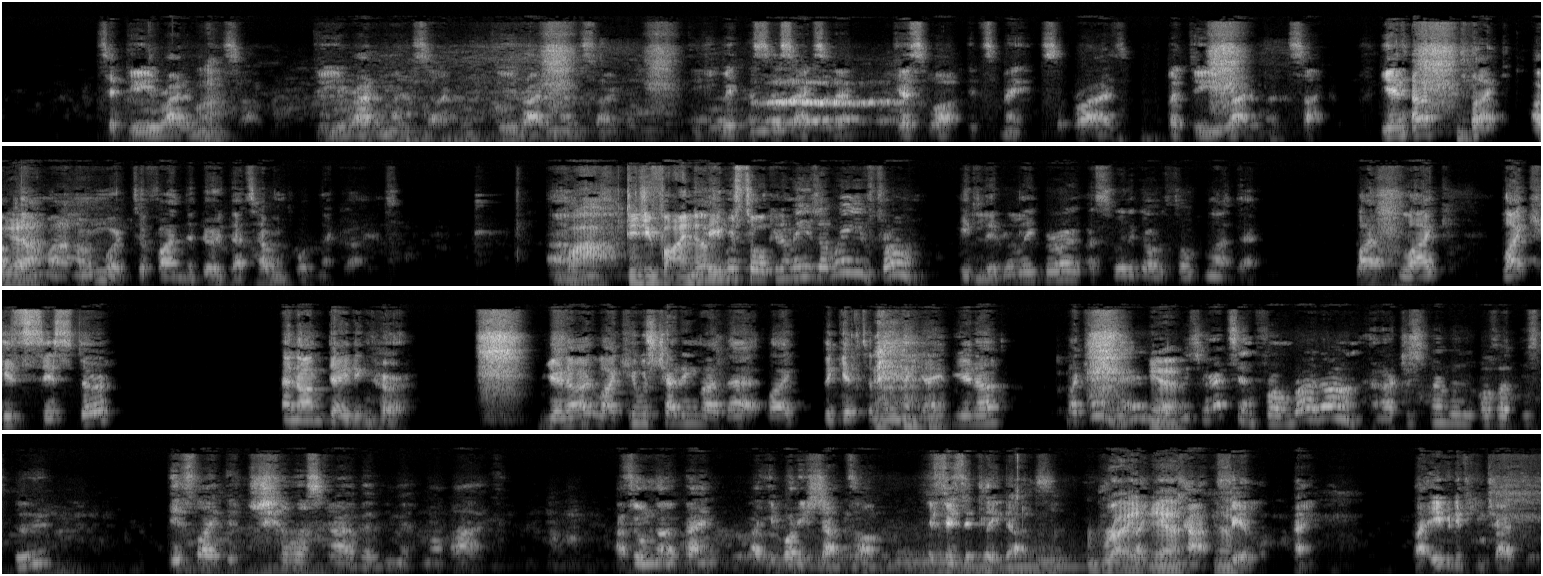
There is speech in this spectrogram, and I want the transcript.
Said, "Do you ride a motorcycle? Do you ride a motorcycle? Do you ride a motorcycle? Did you witness this accident? Guess what? It's me. Surprise! But do you ride a motorcycle? You know, like I've Yeah. done my homework to find the dude. That's how important that guy is. Um, Wow. Did you find him? He was talking to me. He's like, "Where are you from?" He literally, bro. I swear to God, was talking like that, like, like, like his sister, and I'm dating her. You know, like he was chatting like that, like the get to know you game. You know, like, hey man, Yeah. where's your accent from? Right on. And I just remember, I was like, this dude is like the chillest guy I've ever met in my life. I feel no pain. Like your body shuts off. It physically does. Right. Like yeah. you can't yeah. feel pain. Like even if you try to.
